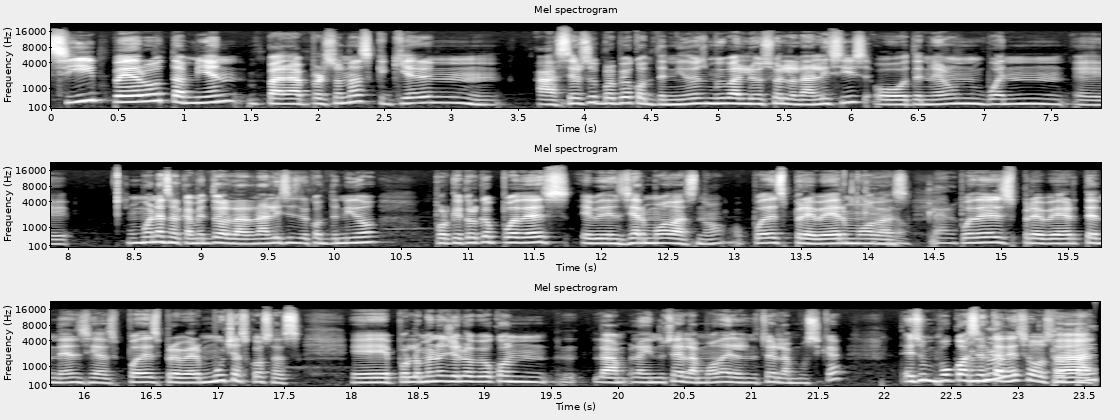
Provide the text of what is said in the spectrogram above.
Sí, pero también para personas que quieren hacer su propio contenido es muy valioso el análisis o tener un buen, eh, un buen acercamiento al análisis del contenido porque creo que puedes evidenciar modas, ¿no? O puedes prever modas, puedes prever tendencias, puedes prever muchas cosas. Eh, por lo menos yo lo veo con la, industria de la moda y la industria de la música. Es un poco acerca de eso, o sea,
